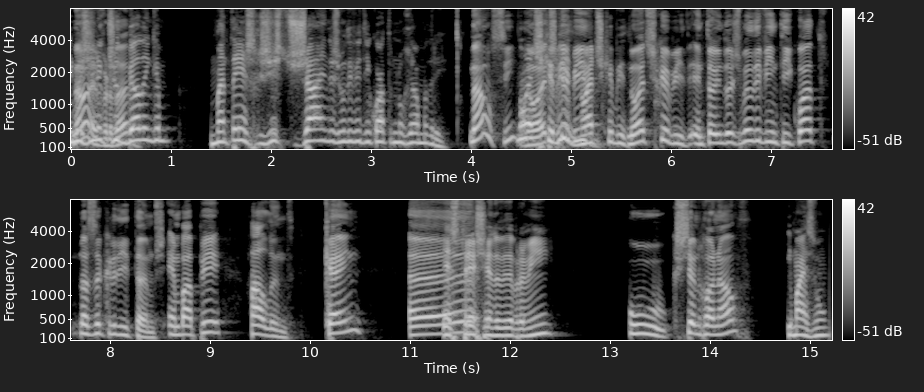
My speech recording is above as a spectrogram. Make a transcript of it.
Imagina não, é que Jude. Bellingham mantém este registro já em 2024 no Real Madrid. Não, sim, Não é descabido, não é descabido. Não é descabido. Então em 2024 nós acreditamos Mbappé, Haaland, Kane, ah, Estes três, sem dúvida, para mim. o Cristiano Ronaldo, E mais um.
